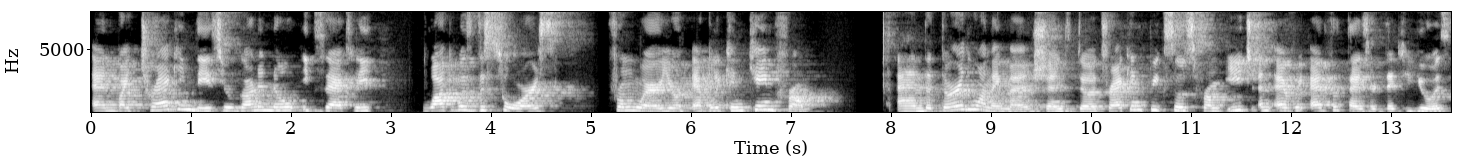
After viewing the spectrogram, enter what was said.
And by tracking this, you're going to know exactly what was the source from where your applicant came from. And the third one I mentioned, the tracking pixels from each and every advertiser that you use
